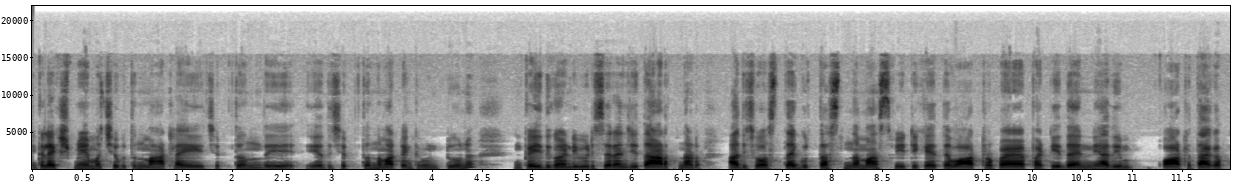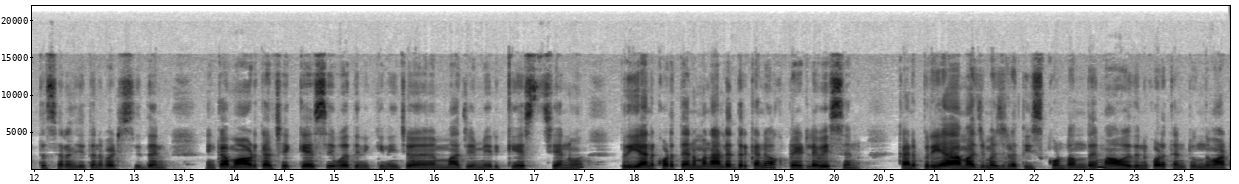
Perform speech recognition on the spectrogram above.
ఇంకా లక్ష్మి ఏమో చెబుతుంది మాటలు చెప్తుంది ఏదో చెప్తుంది అన్నమాట ఇంకా వింటూను. ఇంకా ఇదిగోండి వీడు సిరంజితో ఆడుతున్నాడు. అది చూస్తే గుర్తొస్తుందా మా స్వీటీకి అయితే వాటర్ ప- పట్టేదాన్ని అది వాటర్ తాగకపోతే సిరంజితోనే పట్టిద్దాన్ని ఇంకా మామిడికాయలు చెక్కేసి వదినికి మా జమీరికి ఇచ్చాను. ప్రియాని కూడా తినమని వాళ్ళిద్దరికని ఒక ప్లేట్లో వేసాను. కానీ ప్రియా మధ్య మధ్యలో తీసుకుంటుంది మా వదిన కూడా తింటుంది మాట.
